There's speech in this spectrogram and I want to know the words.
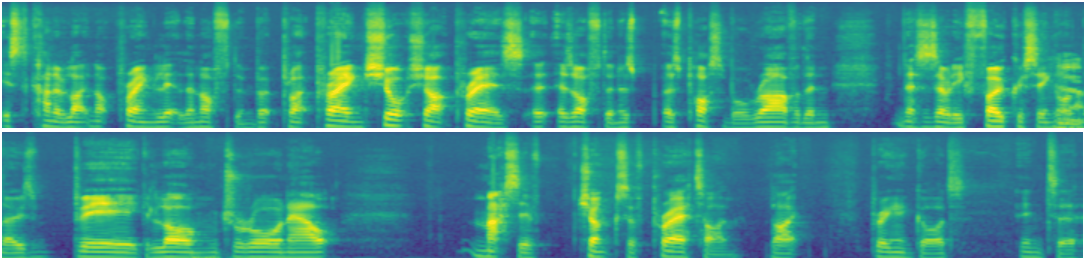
it's kind of like not praying little and often, but like praying short, sharp prayers as often as as possible, rather than necessarily focusing Yeah. on those big, long, drawn out, massive chunks of prayer time. Like bringing God into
